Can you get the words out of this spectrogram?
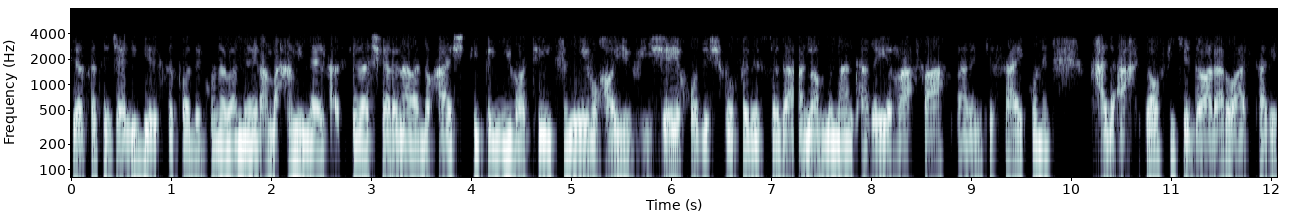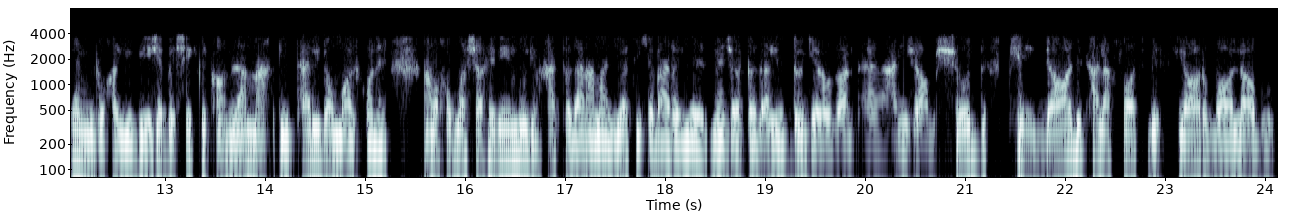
سیاست جدیدی استفاده کنه و دقیقا به همین دلیل هست که لشکر 98 تیپ گیواتی نیروهای ویژه خودش رو فرستاده الان به منطقه رفح برای اینکه سعی کنه حد اهدافی که داره رو از طریق نیروهای ویژه به شکل کاملا محدودتری دنبال کنه. اما خب ما شاهد این بودیم حتی در عملیاتی که برای نجات دادن دو گروگان انجام شد تعداد تلفات بسیار بالا بود.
